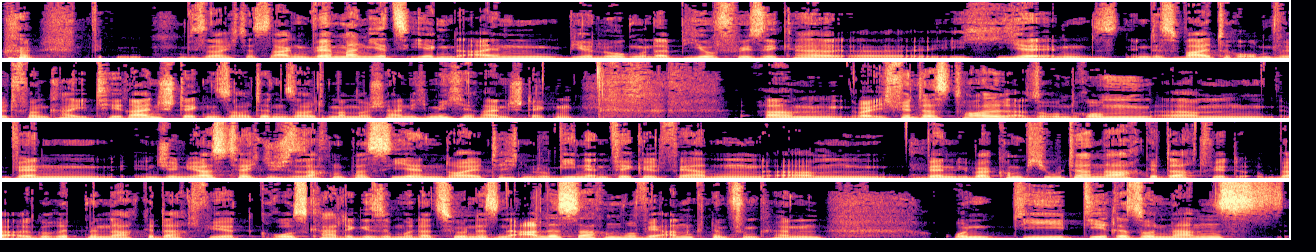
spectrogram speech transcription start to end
wie soll ich das sagen? Wenn man jetzt irgendeinen Biologen oder Biophysiker äh, hier in, in das weitere Umfeld von KIT reinstecken sollte, dann sollte man wahrscheinlich mich hier reinstecken. Ähm, weil ich finde das toll, also rundherum, ähm, wenn ingenieurstechnische Sachen passieren, neue Technologien entwickelt werden, ähm, wenn über Computer nachgedacht wird, über Algorithmen nachgedacht wird, großskalige Simulationen, das sind alles Sachen, wo wir anknüpfen können. Und die, die Resonanz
